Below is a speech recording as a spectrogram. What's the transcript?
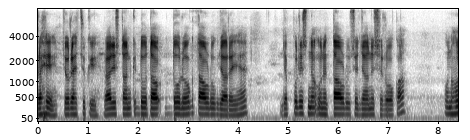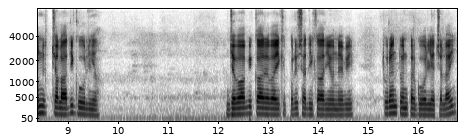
रहे, जो रह चुके। राजस्थान के दो ताव दो लोग तावड़ू जा रहे हैं। जब पुलिस ने उन्हें तावड़ू से जाने से रोका, उन्होंने चला दी गोलियाँ। जवाबी कार्रवाई के पुलिस अधिकारियों ने भी तुरंत उन पर गोलियाँ चलाई।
